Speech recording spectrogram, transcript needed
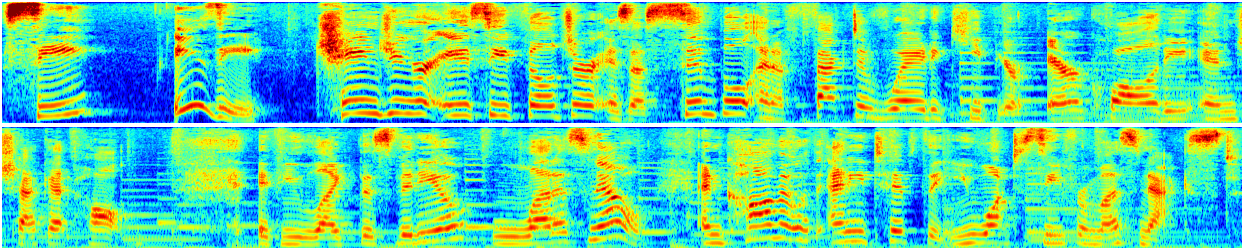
See? Easy! Changing your AC filter is a simple and effective way to keep your air quality in check at home. If you like this video, let us know and comment with any tips that you want to see from us next.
